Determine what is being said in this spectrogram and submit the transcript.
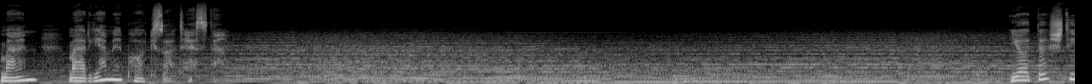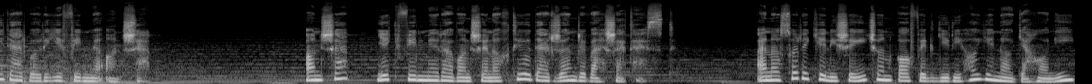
من مریم پاکزاد هستم. یادداشتی درباره فیلم آن شب. آن شب یک فیلم روانشناختی و در ژانر وحشت است. عناصر کلیشه‌ای چون قافلگیری های ناگهانی،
